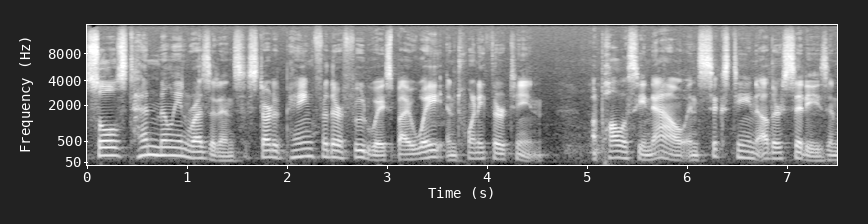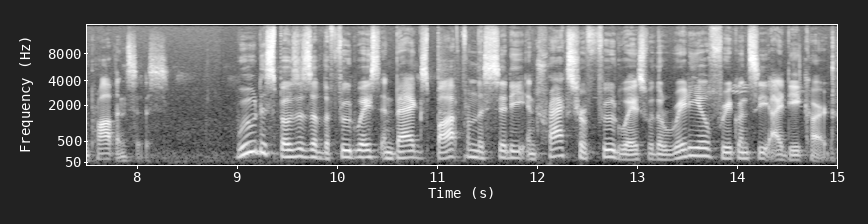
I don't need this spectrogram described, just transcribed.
Seoul's 10 million residents started paying for their food waste by weight in 2013, a policy now in 16 other cities and provinces. Woo disposes of the food waste in bags bought from the city and tracks her food waste with a radio frequency ID card.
